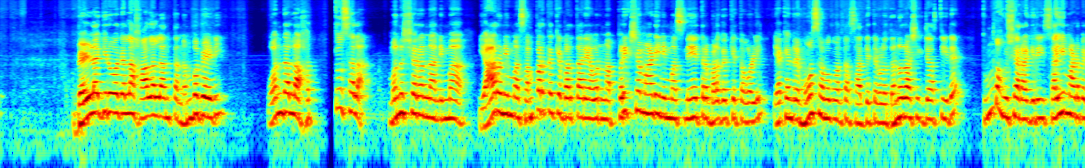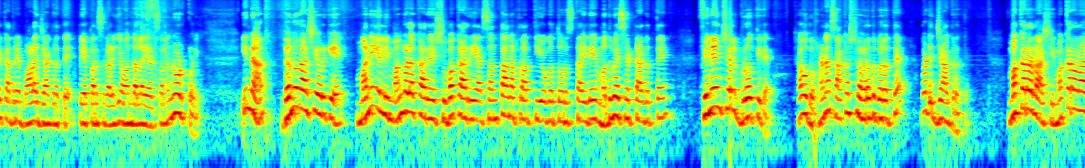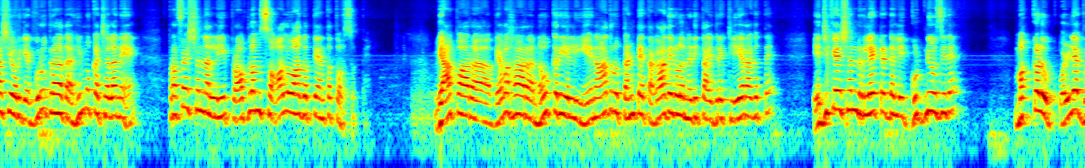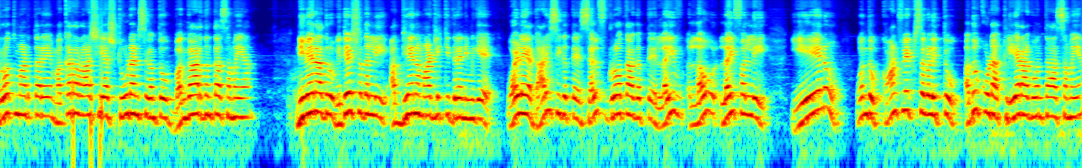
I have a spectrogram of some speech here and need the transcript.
ಬೆಳ್ಳಗಿರುವುದೆಲ್ಲ ಹಾಲಲ್ಲ ಅಂತ ನಂಬಬೇಡಿ. ಒಂದಲ್ಲ ಹತ್ತು ಸಲ ಮನುಷ್ಯರನ್ನ ನಿಮ್ಮ, ಯಾರು ನಿಮ್ಮ ಸಂಪರ್ಕಕ್ಕೆ ಬರ್ತಾರೆ ಅವರನ್ನ ಪರೀಕ್ಷೆ ಮಾಡಿ ನಿಮ್ಮ ಸ್ನೇಹಿತರ ಬಳಗಕ್ಕೆ ತಗೊಳ್ಳಿ. ಯಾಕೆಂದ್ರೆ ಮೋಸ ಹೋಗುವಂತ ಸಾಧ್ಯತೆಗಳು ಧನುರಾಶಿಗೆ ಜಾಸ್ತಿ ಇದೆ. ತುಂಬಾ ಹುಷಾರಾಗಿರಿ. ಸಹಿ ಮಾಡಬೇಕಾದ್ರೆ ಬಹಳ ಜಾಗ್ರತೆ ಪೇಪರ್ಸ್ಗಳಿಗೆ ಒಂದಲ್ಲ ಎರಡು ಸಲ ನೋಡ್ಕೊಳ್ಳಿ. ಇನ್ನ ಧನುರಾಶಿಯವರಿಗೆ ಮನೆಯಲ್ಲಿ ಮಂಗಳ ಕಾರ್ಯ, ಶುಭ ಕಾರ್ಯ, ಸಂತಾನ ಪ್ರಾಪ್ತಿ ಯೋಗ ತೋರಿಸ್ತಾ ಇದೆ, ಮದುವೆ ಸೆಟ್ ಆಗುತ್ತೆ. ಫಿನಾನ್ಷಿಯಲ್ ಗ್ರೋತ್ ಇದೆ. ಹೌದು, ಹಣ ಸಾಕಷ್ಟು ಹರಿದು ಬರುತ್ತೆ ಬಟ್ ಜಾಗ್ರತೆ. ಮಕರ ರಾಶಿ, ಮಕರ ರಾಶಿಯವರಿಗೆ ಗುರುಗ್ರಹದ ಹಿಮ್ಮುಖ ಚಲನೆ ಪ್ರೊಫೆಷನಲ್ಲಿ ಪ್ರಾಬ್ಲಮ್ ಸಾಲ್ವ್ ಆಗುತ್ತೆ ಅಂತ ತೋರಿಸುತ್ತೆ. ವ್ಯಾಪಾರ, ವ್ಯವಹಾರ, ನೌಕರಿಯಲ್ಲಿ ಏನಾದರೂ ತಂಟೆ ತಗಾದೆಗಳು ನಡೀತಾ ಇದ್ರೆ ಕ್ಲಿಯರ್ ಆಗುತ್ತೆ. ಎಜುಕೇಶನ್ ರಿಲೇಟೆಡ್ ಅಲ್ಲಿ ಗುಡ್ ನ್ಯೂಸ್ ಇದೆ. ಮಕ್ಕಳು ಒಳ್ಳೆ ಗ್ರೋತ್ ಮಾಡ್ತಾರೆ, ಮಕರ ರಾಶಿಯ ಸ್ಟೂಡೆಂಟ್ಸ್ಗಂತೂ ಬಂಗಾರದಂಥ ಸಮಯ. ನೀವೇನಾದರೂ ವಿದೇಶದಲ್ಲಿ ಅಧ್ಯಯನ ಮಾಡಲಿಕ್ಕಿದ್ರೆ ನಿಮಗೆ ಒಳ್ಳೆಯ ದಾರಿ ಸಿಗುತ್ತೆ ಸೆಲ್ಫ್ ಗ್ರೋತ್ ಆಗುತ್ತೆ ಲೈವ್ ಲವ್ ಲೈಫಲ್ಲಿ ಏನು ಒಂದು ಕಾನ್ಫ್ಲಿಕ್ಟ್ಸ್ಗಳಿತ್ತು ಅದು ಕೂಡ ಕ್ಲಿಯರ್ ಆಗುವಂತಹ ಸಮಯ.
